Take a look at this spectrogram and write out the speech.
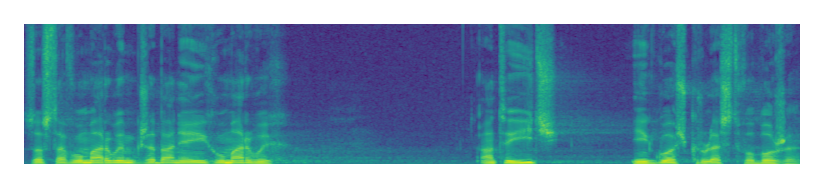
Zostaw umarłym grzebanie ich umarłych, a Ty idź i głoś Królestwo Boże.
